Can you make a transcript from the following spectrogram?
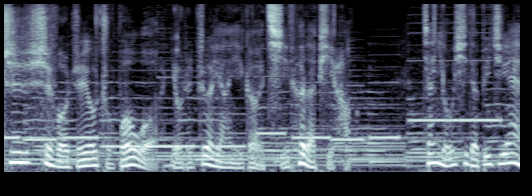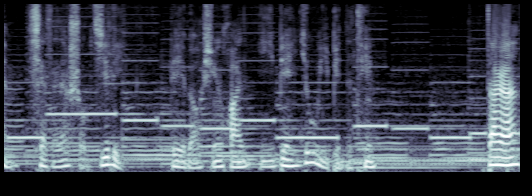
知是否只有主播我有着这样一个奇特的癖好，将游戏的 BGM 下载到手机里，列表循环一遍又一遍的听。当然，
